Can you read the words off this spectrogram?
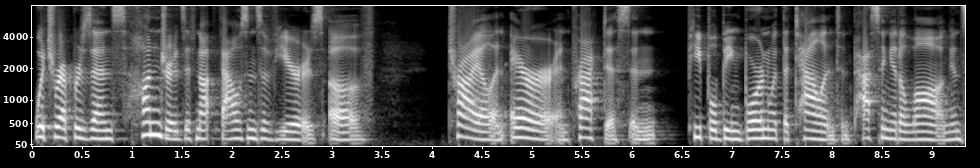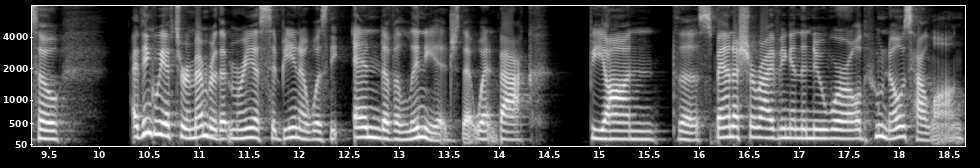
which represents hundreds, if not thousands, of years of trial and error and practice and people being born with the talent and passing it along. And so I think we have to remember that Maria Sabina was the end of a lineage that went back beyond the Spanish arriving in the New World, who knows how long.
